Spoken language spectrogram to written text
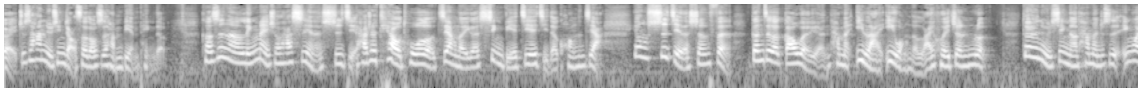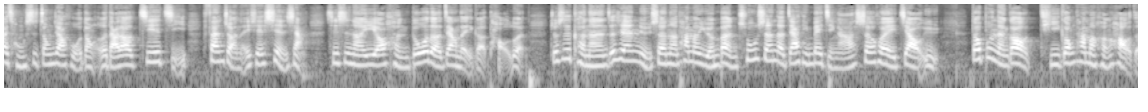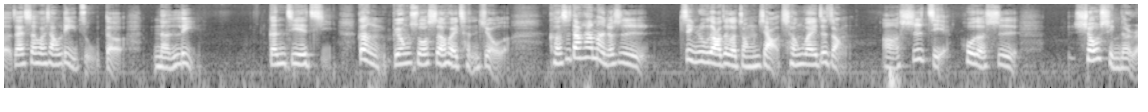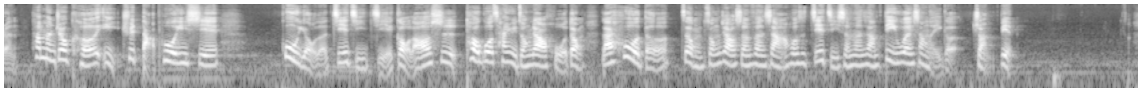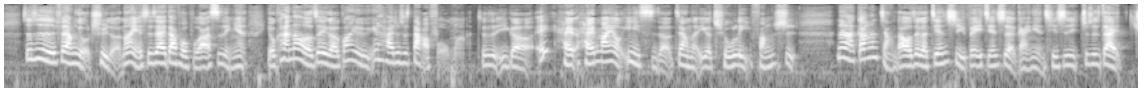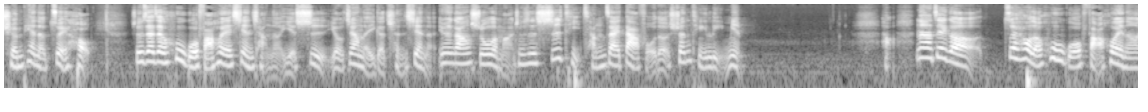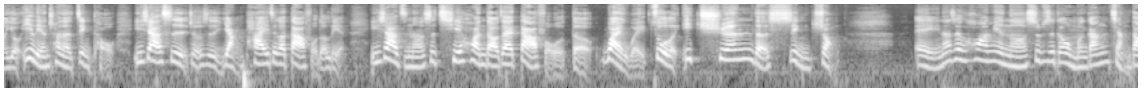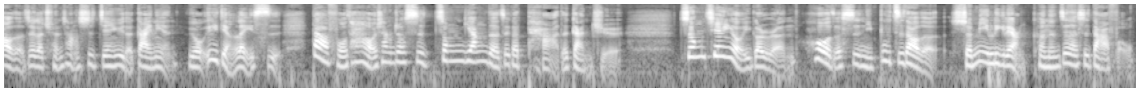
对，就是她女性角色都是很扁平的。可是呢，林美秀她饰演的师姐，她却跳脱了这样的一个性别阶级的框架，用师姐的身份跟这个高委员他们一来一往的来回争论。对于女性呢，她们就是因为从事宗教活动而达到阶级翻转的一些现象，其实呢也有很多的这样的一个讨论，就是可能这些女生呢，她们原本出生的家庭背景啊，社会教育。都不能够提供他们很好的在社会上立足的能力跟阶级，更不用说社会成就了。可是当他们就是进入到这个宗教，成为这种呃师姐或者是修行的人，他们就可以去打破一些固有的阶级结构，然后是透过参与宗教活动来获得这种宗教身份上或是阶级身份上地位上的一个转变。这是非常有趣的，那也是在大佛普拉斯里面有看到了这个关于，因为它就是大佛嘛，就是一个诶，还还蛮有意思的这样的一个处理方式。那刚刚讲到这个监视与被监视的概念，其实就是在全片的最后，就是在这个护国法会的现场呢，也是有这样的一个呈现的。因为刚刚说了嘛，就是尸体藏在大佛的身体里面。好，那这个。最后的护国法会呢，有一连串的镜头，一下是就是仰拍这个大佛的脸，一下子呢是切换到在大佛的外围做了一圈的信众，哎，那这个画面呢，是不是跟我们刚刚讲到的这个全场式监狱的概念有一点类似？大佛它好像就是中央的这个塔的感觉，中间有一个人，或者是你不知道的神秘力量，可能真的是大佛，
